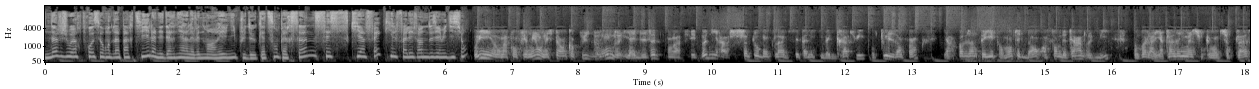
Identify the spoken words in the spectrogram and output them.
Neuf joueurs pros seront de la partie. L'année dernière, l'événement a réuni plus de 400 personnes. C'est ce qui a fait qu'il fallait faire une deuxième édition? Oui, on a confirmé. On espère encore plus de monde. Il y a des aides qu'on a fait venir à Château Gonflable cette année qui va être gratuit pour tous les enfants. Il n'y aura pas besoin de payer pour monter dedans en forme de terrain de rugby. Donc voilà, il y a plein d'animations qui vont être sur place.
